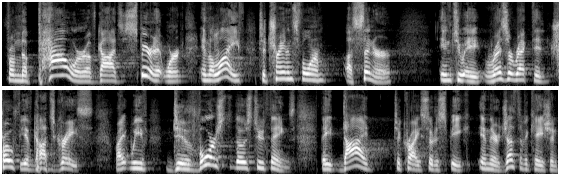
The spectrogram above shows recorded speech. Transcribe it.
from the power of God's Spirit at work in the life to transform a sinner into a resurrected trophy of God's grace, right? We've divorced those two things. They died to Christ, so to speak, in their justification.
